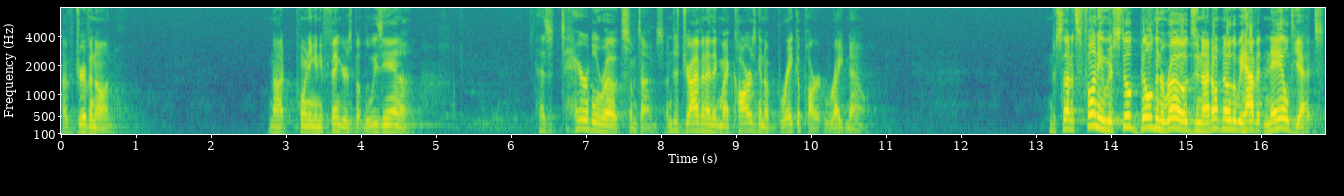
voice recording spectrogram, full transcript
I've driven on. Not pointing any fingers, but Louisiana has terrible roads sometimes. I'm just driving, I think my car is going to break apart right now. I just thought it's funny, we're still building roads, and I don't know that we have it nailed yet.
